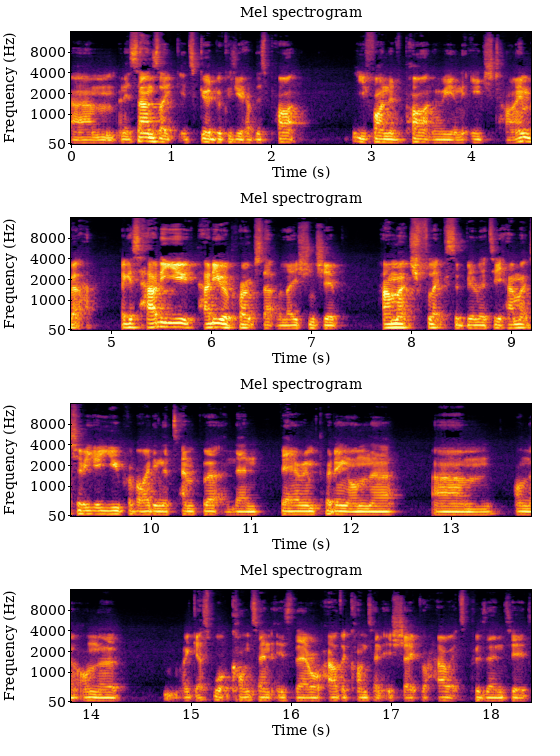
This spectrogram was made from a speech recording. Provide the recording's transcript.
Um, and it sounds like it's good because you have this part, you find a partner in each time. But I guess how do you how do you approach that relationship? How much flexibility? How much are you providing the template and then they're inputting on the um, on the on the I guess what content is there or how the content is shaped or how it's presented.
